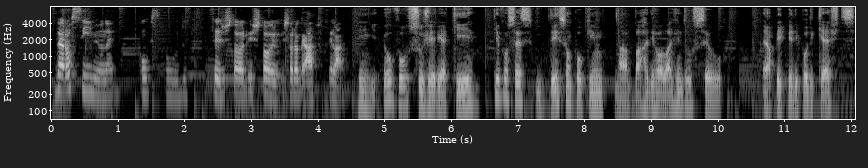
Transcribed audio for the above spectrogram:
verossímil, né? Ou, ou do, seja historiográfico, sei lá. Sim, eu vou sugerir aqui que vocês deixem um pouquinho na barra de rolagem do seu app de podcasts,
